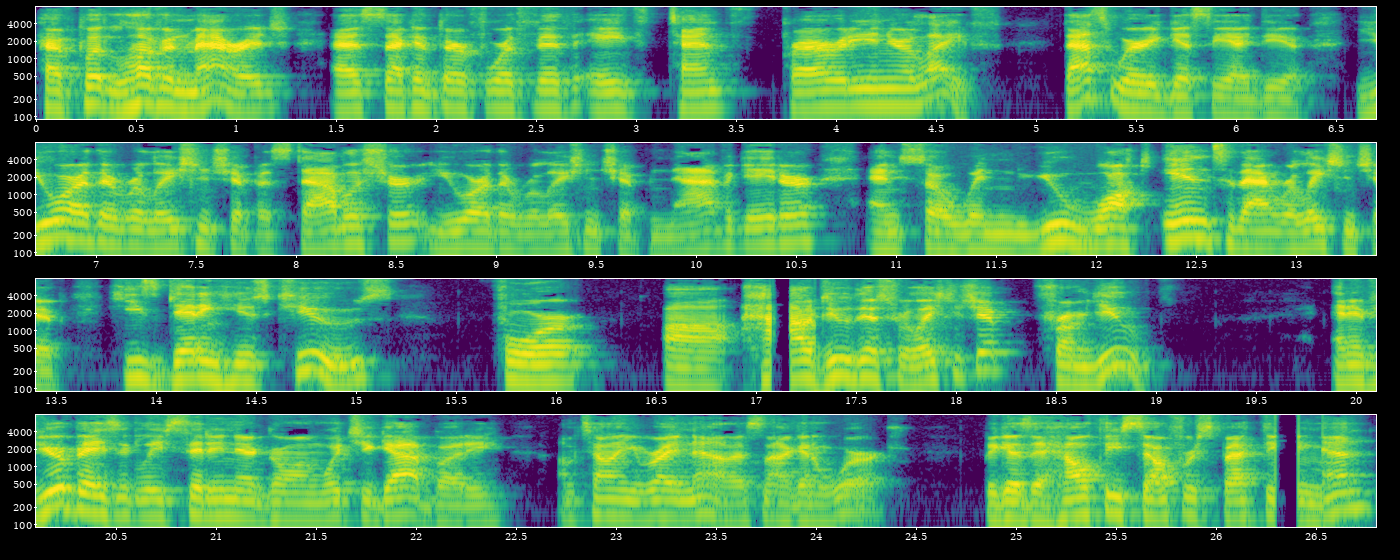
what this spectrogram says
have put love and marriage as second, third, fourth, fifth, eighth, tenth priority in your life. That's where he gets the idea. You are the relationship establisher, you are the relationship navigator. And so when you walk into that relationship, he's getting his cues for uh, how to do this relationship from you. And if you're basically sitting there going, What you got, buddy? I'm telling you right now, that's not going to work because a healthy, self respecting man,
